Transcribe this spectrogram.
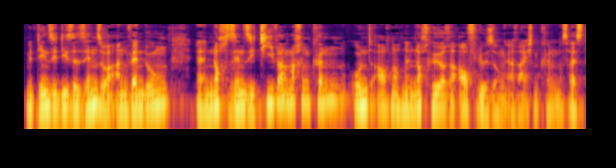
mit denen Sie diese Sensoranwendungen noch sensitiver machen können und auch noch eine noch höhere Auflösung erreichen können. Das heißt,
